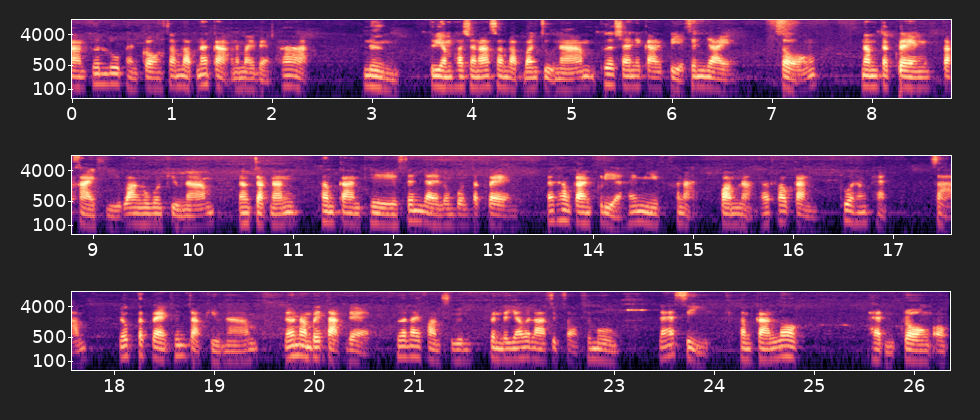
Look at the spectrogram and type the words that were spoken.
การขึ้นรูปแผ่นกรองสำหรับหน้ากากอนามัยแบบผ้า 1. เตรียมภาชนะสำหรับบรรจุน้ำเพื่อใช้ในการเกลี่ยเส้นใย 2. นำตะแกรงตะข่ายถีวางลงบนผิวน้ำหลังจากนั้นทำการเทเส้นใยลงบนตะแกรง และทำการเกลี่ยให้มีขนาดความหนาเท่าๆกันทั่วทั้งแผ่น 3. ยกตะแกรงขึ้นจากผิวน้ำแล้วนำไปตากแดดเพื่อไล่ความชื้นเป็นระยะเวลา 12 ชั่วโมง และ 4. ทำการลอกแผ่นกรองออก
